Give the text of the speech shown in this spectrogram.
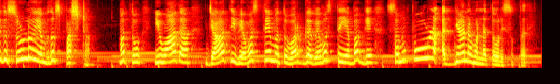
ಇದು ಸುಳ್ಳು ಎಂಬುದು ಸ್ಪಷ್ಟ ಮತ್ತು ಈ ವಾದ ಜಾತಿ ವ್ಯವಸ್ಥೆ ಮತ್ತು ವರ್ಗ ವ್ಯವಸ್ಥೆಯ ಬಗ್ಗೆ ಸಂಪೂರ್ಣ ಅಜ್ಞಾನವನ್ನು ತೋರಿಸುತ್ತದೆ.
